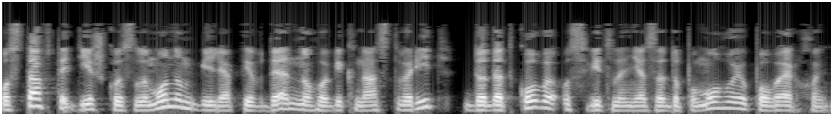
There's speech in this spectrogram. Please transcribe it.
Поставте діжку з лимоном біля південного вікна, створіть додаткове освітлення за допомогою поверхонь,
